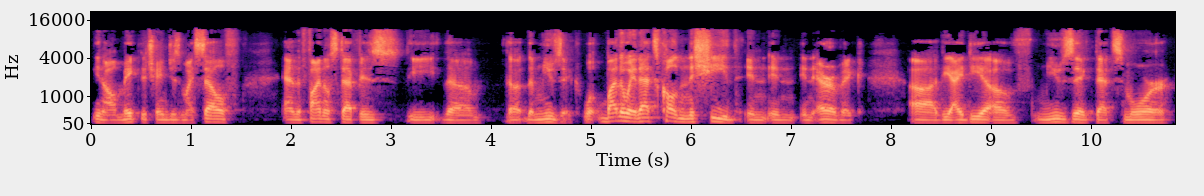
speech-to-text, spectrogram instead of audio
you know, I'll make the changes myself. And the final step is the the the, the music. Well, by the way, that's called nasheed in in in Arabic. Uh, the idea of music that's more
